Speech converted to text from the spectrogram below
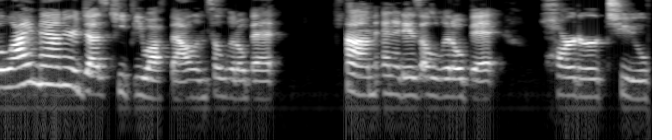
Bly Manor does keep you off balance a little bit, um, and it is a little bit harder to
